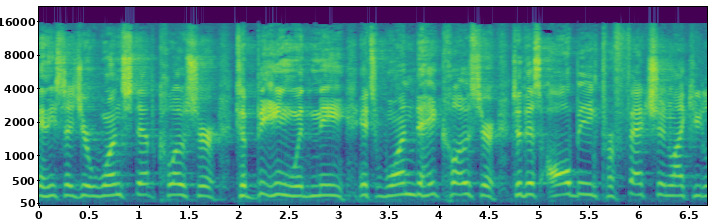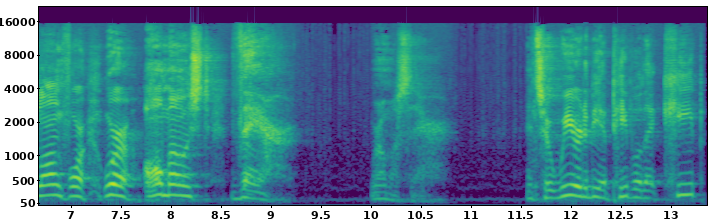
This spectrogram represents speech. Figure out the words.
And He says, You're one step closer to being with me. It's one day closer to this all being perfection like you long for. We're almost there. We're almost there. And so we are to be a people that keep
